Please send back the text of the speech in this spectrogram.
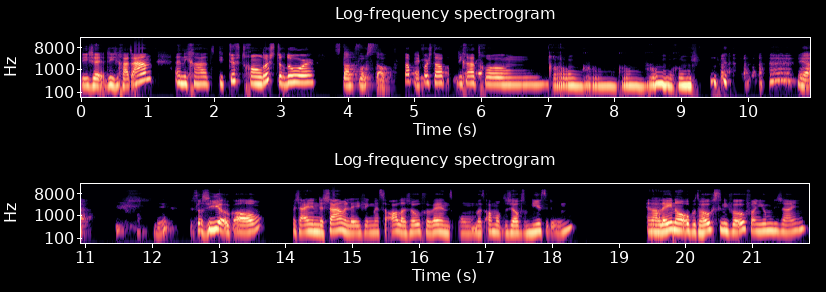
Die, ze, die gaat aan en die, gaat, die tuft gewoon rustig door. Stap voor stap. Stap voor stap. Die gaat gewoon. Rom, rom, rom, rom, rom. ja. Dus dan zie je ook al. We zijn in de samenleving met z'n allen zo gewend om het allemaal op dezelfde manier te doen. En alleen al op het hoogste niveau van human design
